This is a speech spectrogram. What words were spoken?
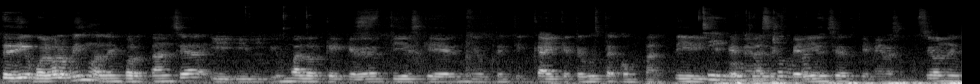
te digo, vuelvo a lo mismo, la importancia y, y un valor que, que veo en ti es que eres muy auténtica y que te gusta compartir y Sí, que generas experiencias, generas emociones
